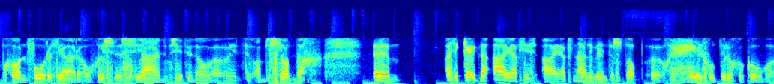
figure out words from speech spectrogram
begon vorig jaar, augustus. Ja, en we zitten nu op de slotdag. Ehm, als ik kijk naar Ajax, is Ajax na de winterstop eh, heel goed teruggekomen.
